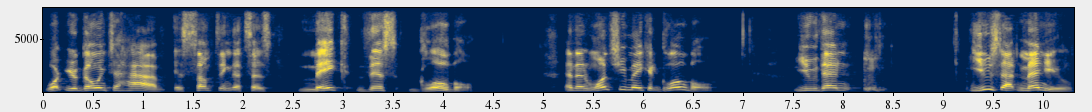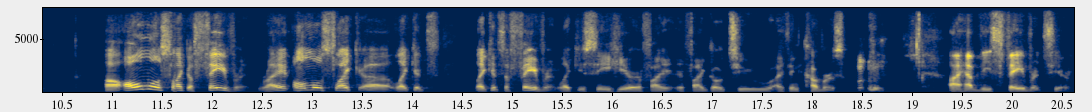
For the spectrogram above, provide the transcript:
what you're going to have is something that says, make this global. And then once you make it global, you then use that menu uh, almost like a favorite, right? Almost like uh, like it's like it's a favorite, like you see here. If I if I go to I think covers, I have these favorites here,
